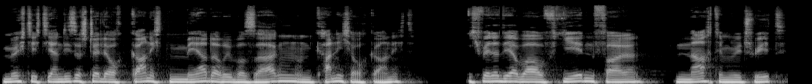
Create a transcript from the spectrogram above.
möchte ich dir an dieser Stelle auch gar nicht mehr darüber sagen und kann ich auch gar nicht. Ich werde dir aber auf jeden Fall nach dem Retreat,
